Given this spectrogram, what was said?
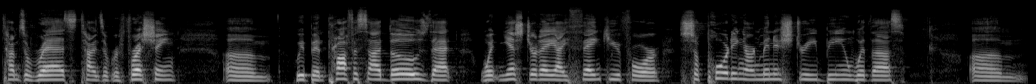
Times of rest, times of refreshing. Um, we've been prophesied those that went yesterday. I thank you for supporting our ministry, being with us, um,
